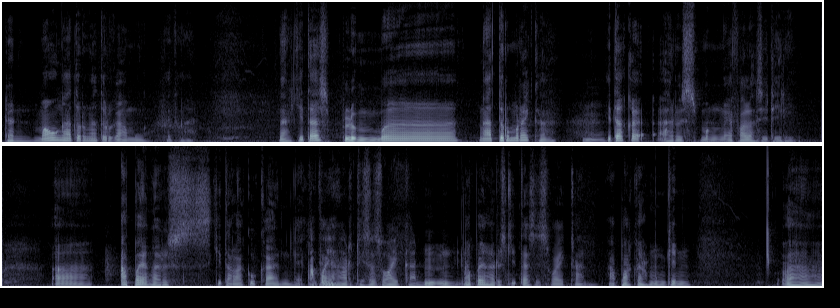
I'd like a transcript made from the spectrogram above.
dan mau ngatur-ngatur kamu, gitu kan. Nah, kita sebelum mengatur mereka, Hmm. kita kayak harus mengevaluasi diri. Eh, apa yang harus kita lakukan? Kayak apa gitu. yang harus disesuaikan Mm-mm, apa yang harus kita sesuaikan? Apakah mungkin eh,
